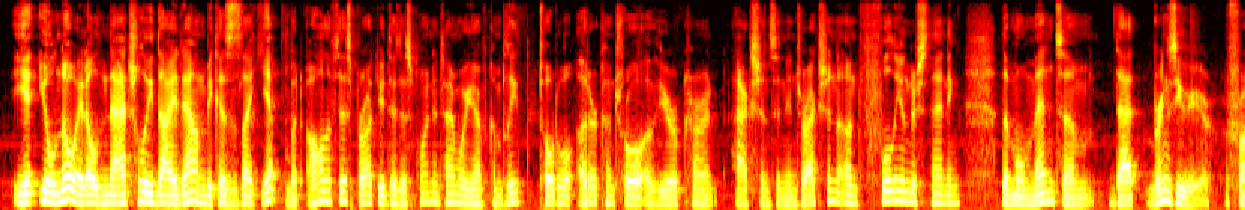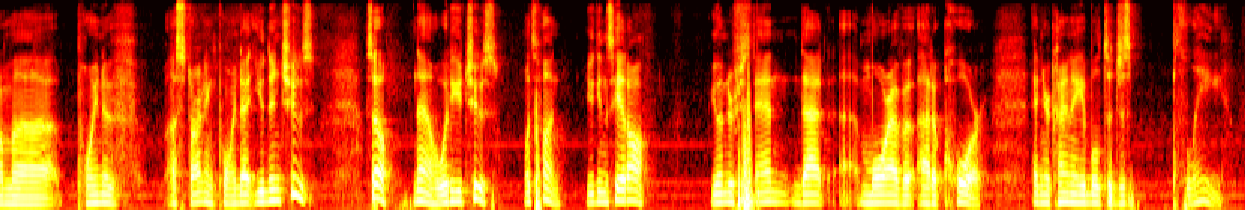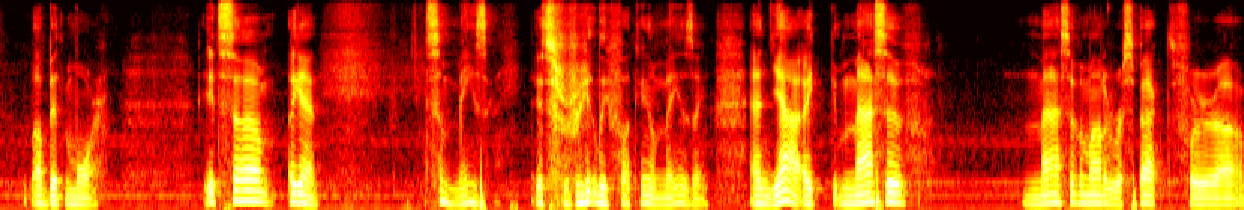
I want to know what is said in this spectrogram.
Yet you'll know it'll naturally die down because it's like, yep, but all of this brought you to this point in time where you have complete, total, utter control of your current actions and interaction and fully understanding the momentum that brings you here from a point of a starting point that you didn't choose. So now, what do you choose? What's fun? You can see it all. You understand that uh, more a, at a core, and you're kind of able to just play a bit more. It's um again, it's amazing. It's really fucking amazing. And yeah, a massive, massive amount of respect for uh,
